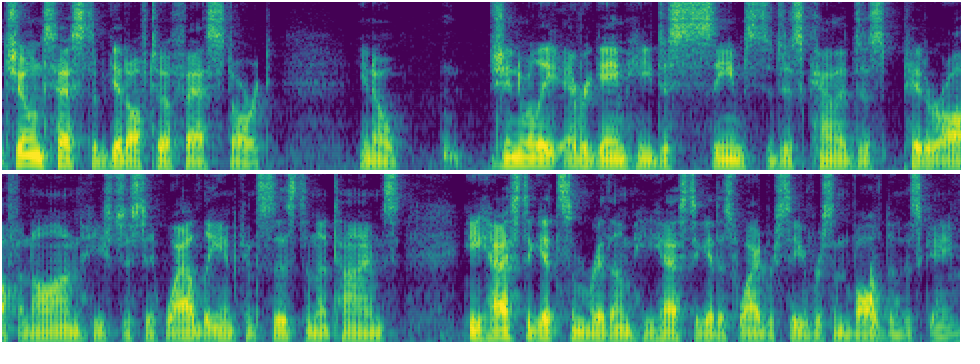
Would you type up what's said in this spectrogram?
Jones has to get off to a fast start. You know, generally every game he just seems to just kind of just pitter off and on. He's just wildly inconsistent at times. He has to get some rhythm. He has to get his wide receivers involved in this game.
